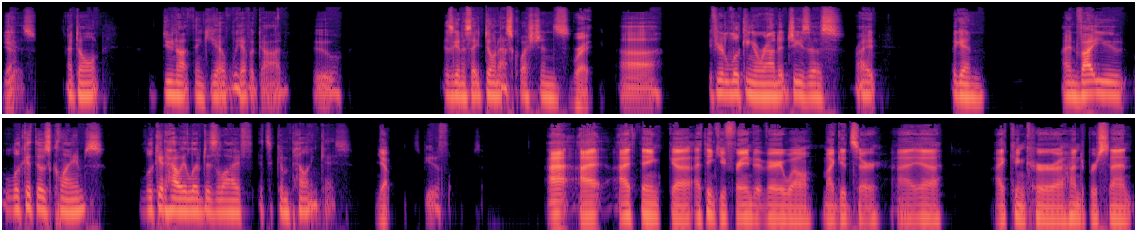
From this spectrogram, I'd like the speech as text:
He is. I don't. Do not think you have. We have a God who is going to say, "Don't ask questions." Right. uh, if you're looking around at Jesus, right? Again, I invite you look at those claims, look at how he lived his life. It's a compelling case. Yep. it's beautiful. I I I think uh, I think you framed it very well, my good sir. I uh, I concur a hundred percent,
